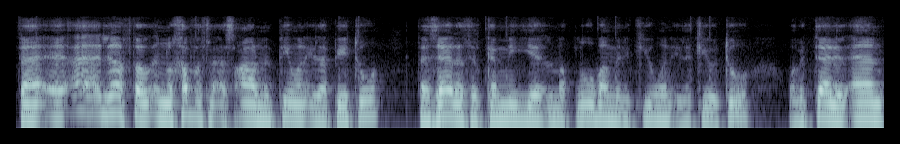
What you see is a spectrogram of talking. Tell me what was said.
فلنفترض أنه خفضت الأسعار من P1 إلى P2 فزادت الكمية المطلوبة من Q1 إلى Q2 وبالتالي الآن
